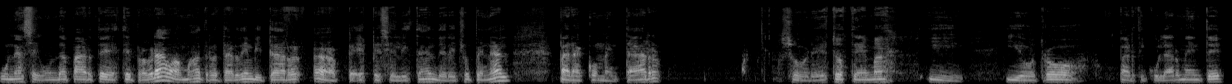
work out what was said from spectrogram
una segunda parte de este programa. Vamos a tratar de invitar a especialistas en derecho penal para comentar sobre estos temas y, y otros particularmente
